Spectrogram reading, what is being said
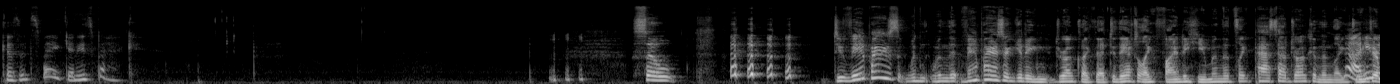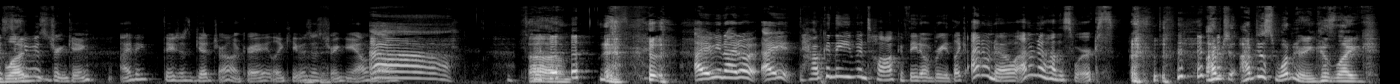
Because it's fake and he's back. So, do vampires when when the vampires are getting drunk like that? Do they have to like find a human that's like passed out drunk and then like No, drink he their was, blood? he was drinking. I think they just get drunk, right? Like he was just drinking alcohol. ah. Um, I mean, I don't. I how can they even talk if they don't breathe? Like I don't know. I don't know how this works. I'm I'm just wondering because like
